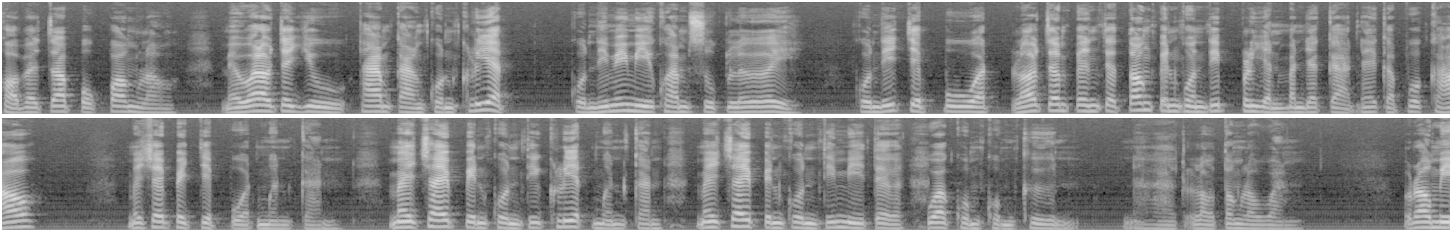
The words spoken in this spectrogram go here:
ขอพระเจ้าปกป้องเรา แม้ว่าเราจะอยู่ท่ามกลางคนเครียด คนที่ไม่มีความสุขเลย คนที่เจ็บปวด เราจำเป็นจะต้องเป็นคนที่เปลี่ยนบรรยากาศให้กับพวกเขา ไม่ใช่ไปเจ็บปวดเหมือนกัน ไม่ใช่เป็นคนที่เครียดเหมือนกัน ไม่ใช่เป็นคนที่มีแต่ว่าข่มข่มคืนนะคะเราต้องระวัง เรามี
